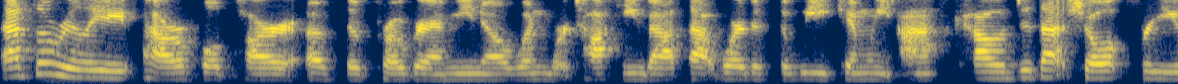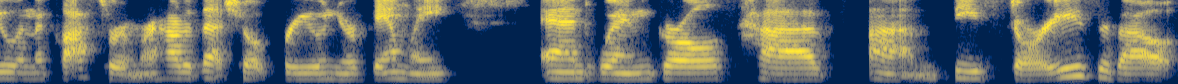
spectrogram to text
that's a really powerful part of the program. You know, when we're talking about that word of the week and we ask, how did that show up for you in the classroom or how did that show up for you and your family? And when girls have um, these stories about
